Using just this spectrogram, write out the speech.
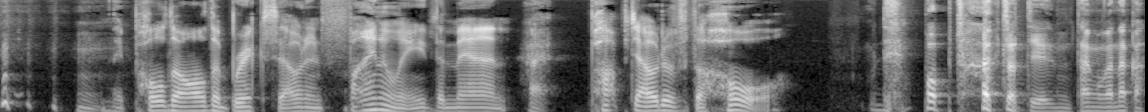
they pulled all the bricks out, and finally, the man はい。 popped out of the hole. で、ポップタウトっていう単語がなんか、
